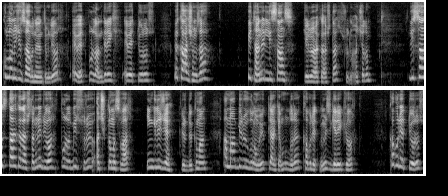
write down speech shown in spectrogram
Kullanıcı hesabı denetim diyor. Evet buradan direkt evet diyoruz. Ve karşımıza bir tane lisans geliyor arkadaşlar. Şuradan açalım. Lisansta arkadaşlar ne diyor? Burada bir sürü açıklaması var. İngilizce bir doküman. Ama bir uygulama yüklerken bunları kabul etmemiz gerekiyor. Kabul et diyoruz.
